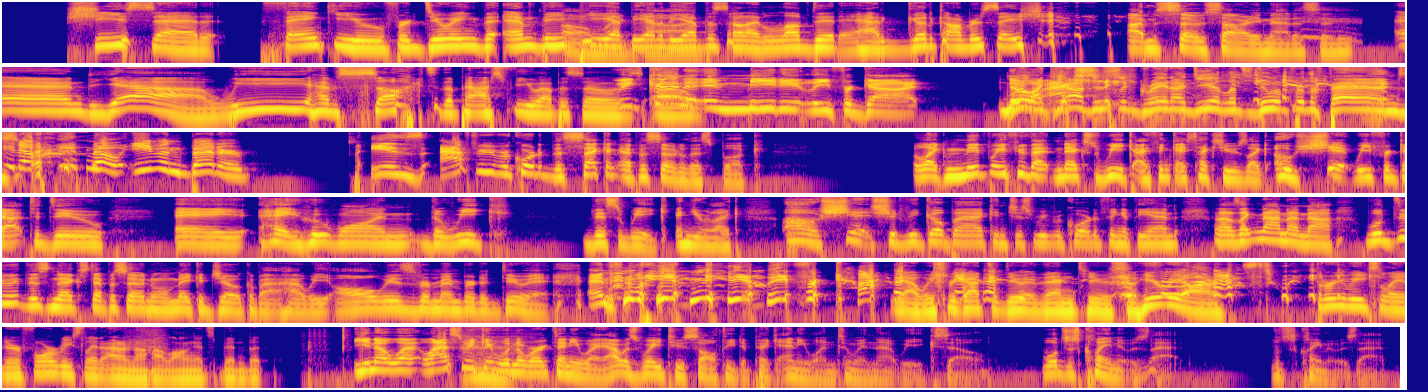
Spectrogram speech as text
she said, Thank you for doing the MVP Oh at the end of the episode. I loved it. It had good conversation. I'm so sorry, Madison. And yeah, we have sucked the past few episodes. We kind of Uh, immediately forgot. No, we're like, yeah, actually, this is a great idea. Let's do it for the fans. you know, no, even better is after we recorded the second episode of this book, like midway through that next week, I think I texted you was like, "Oh shit, we forgot to do a hey, who won the week this week?" And you were like, "Oh shit, should we go back and just re-record a thing at the end?" And I was like, "Nah, nah, nah. We'll do it this next episode, and we'll make a joke about how we always remember to do it." And then we immediately forgot. yeah, we forgot to do it then too. So here we are. week. Three weeks later, four weeks later. I don't know how long it's been, but You know what? Last week it wouldn't have worked anyway. I was way too salty to pick anyone to win that week, so we'll just claim it was that. We'll just claim it was that.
